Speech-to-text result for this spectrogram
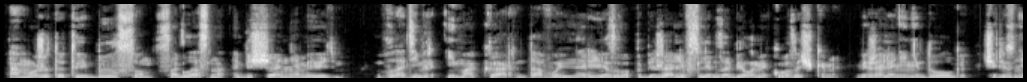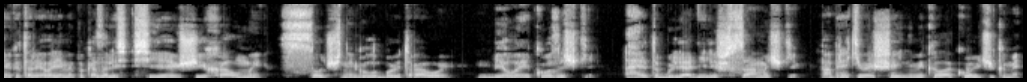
А может, это и был сон, согласно обещаниям ведьмы. Владимир и Макар довольно резво побежали вслед за белыми козочками. Бежали они недолго. Через некоторое время показались сияющие холмы с сочной голубой травой. Белые козочки а это были одни лишь самочки, побрякивая шейными колокольчиками,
